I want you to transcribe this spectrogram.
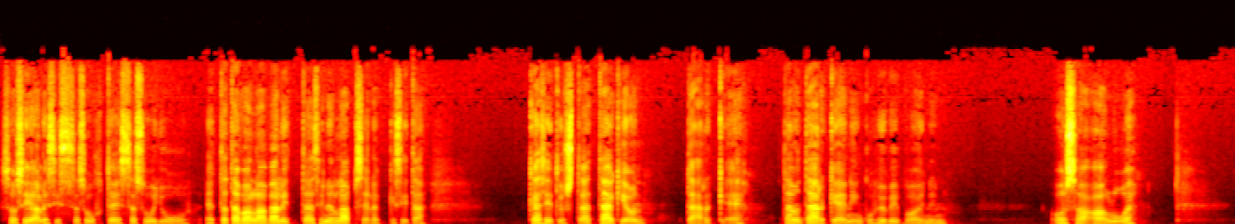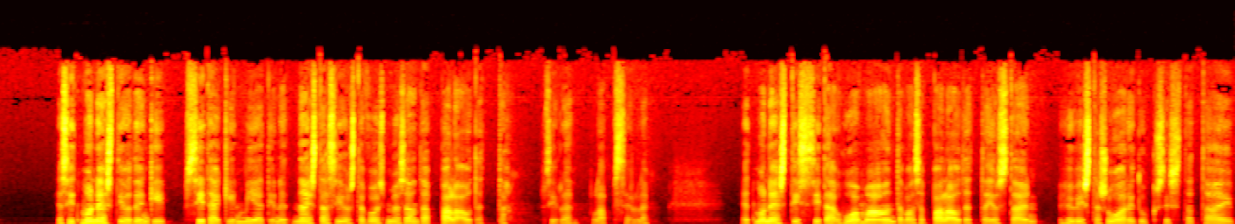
sosiaalisissa suhteissa sujuu, että tavallaan välittää sinne lapsellekin sitä käsitystä, että tämäkin on tärkeä. Tämä on tärkeä niin kuin hyvinvoinnin osa-alue. Ja sitten monesti jotenkin sitäkin mietin, että näistä asioista voisi myös antaa palautetta sille lapselle – et monesti sitä huomaa antavansa palautetta jostain hyvistä suorituksista tai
